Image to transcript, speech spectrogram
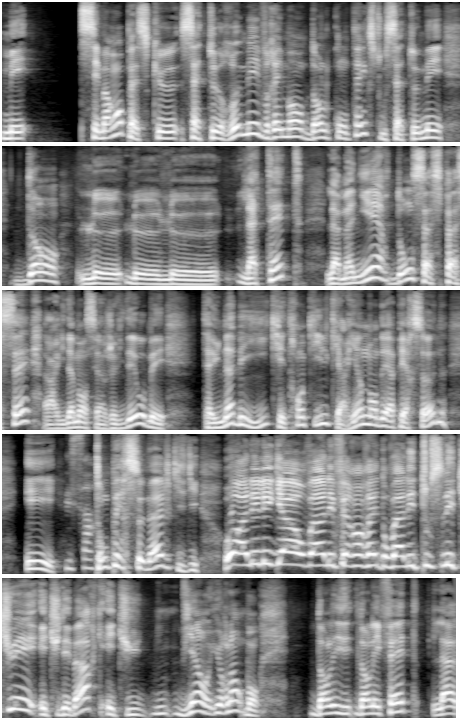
mais c'est marrant parce que ça te remet vraiment dans le contexte ou ça te met dans le, le, le- la tête la manière dont ça se passait. Alors évidemment, c'est un jeu vidéo, mais tu as une abbaye qui est tranquille, qui a rien demandé à personne, et ton personnage qui se dit Oh, allez les gars, on va aller faire un raid, on va aller tous les tuer. Et tu débarques et tu viens en hurlant. Bon, dans les, dans les fêtes, là,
